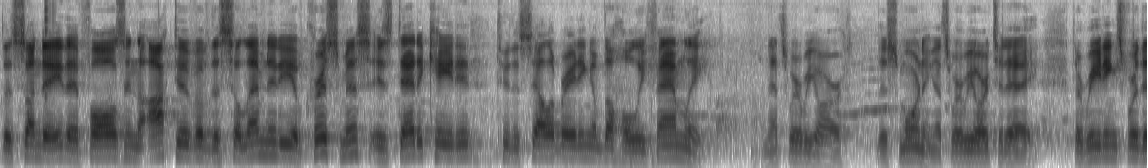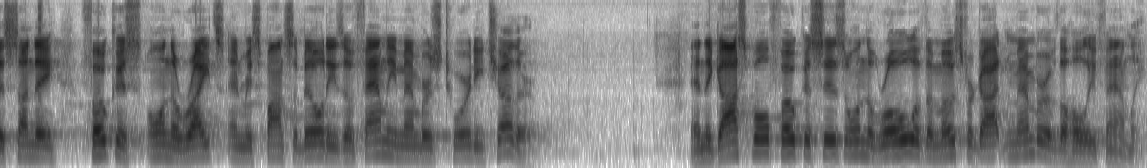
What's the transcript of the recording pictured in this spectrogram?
The Sunday that falls in the octave of the solemnity of Christmas is dedicated to the celebrating of the Holy Family. And that's where we are this morning. That's where we are today. The readings for this Sunday focus on the rights and responsibilities of family members toward each other. And the gospel focuses on the role of the most forgotten member of the Holy Family.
